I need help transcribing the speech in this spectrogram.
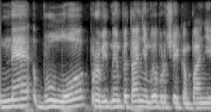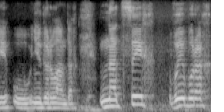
не було провідним питанням виборчої кампанії у Нідерландах. На цих виборах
